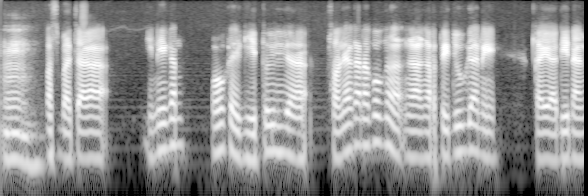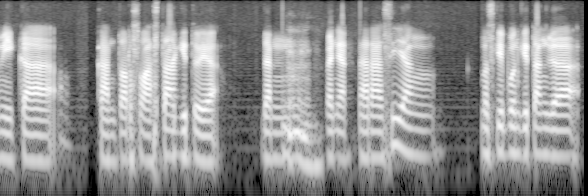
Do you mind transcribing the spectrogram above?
Hmm. pas baca ini kan oh kayak gitu ya soalnya kan aku nggak ngerti juga nih kayak dinamika kantor swasta gitu ya dan Hmm. banyak narasi yang meskipun kita nggak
